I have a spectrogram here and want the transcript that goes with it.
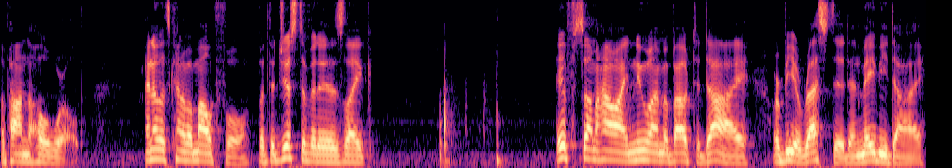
upon the whole world. I know that's kind of a mouthful, but the gist of it is like, if somehow I knew I'm about to die or be arrested and maybe die,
